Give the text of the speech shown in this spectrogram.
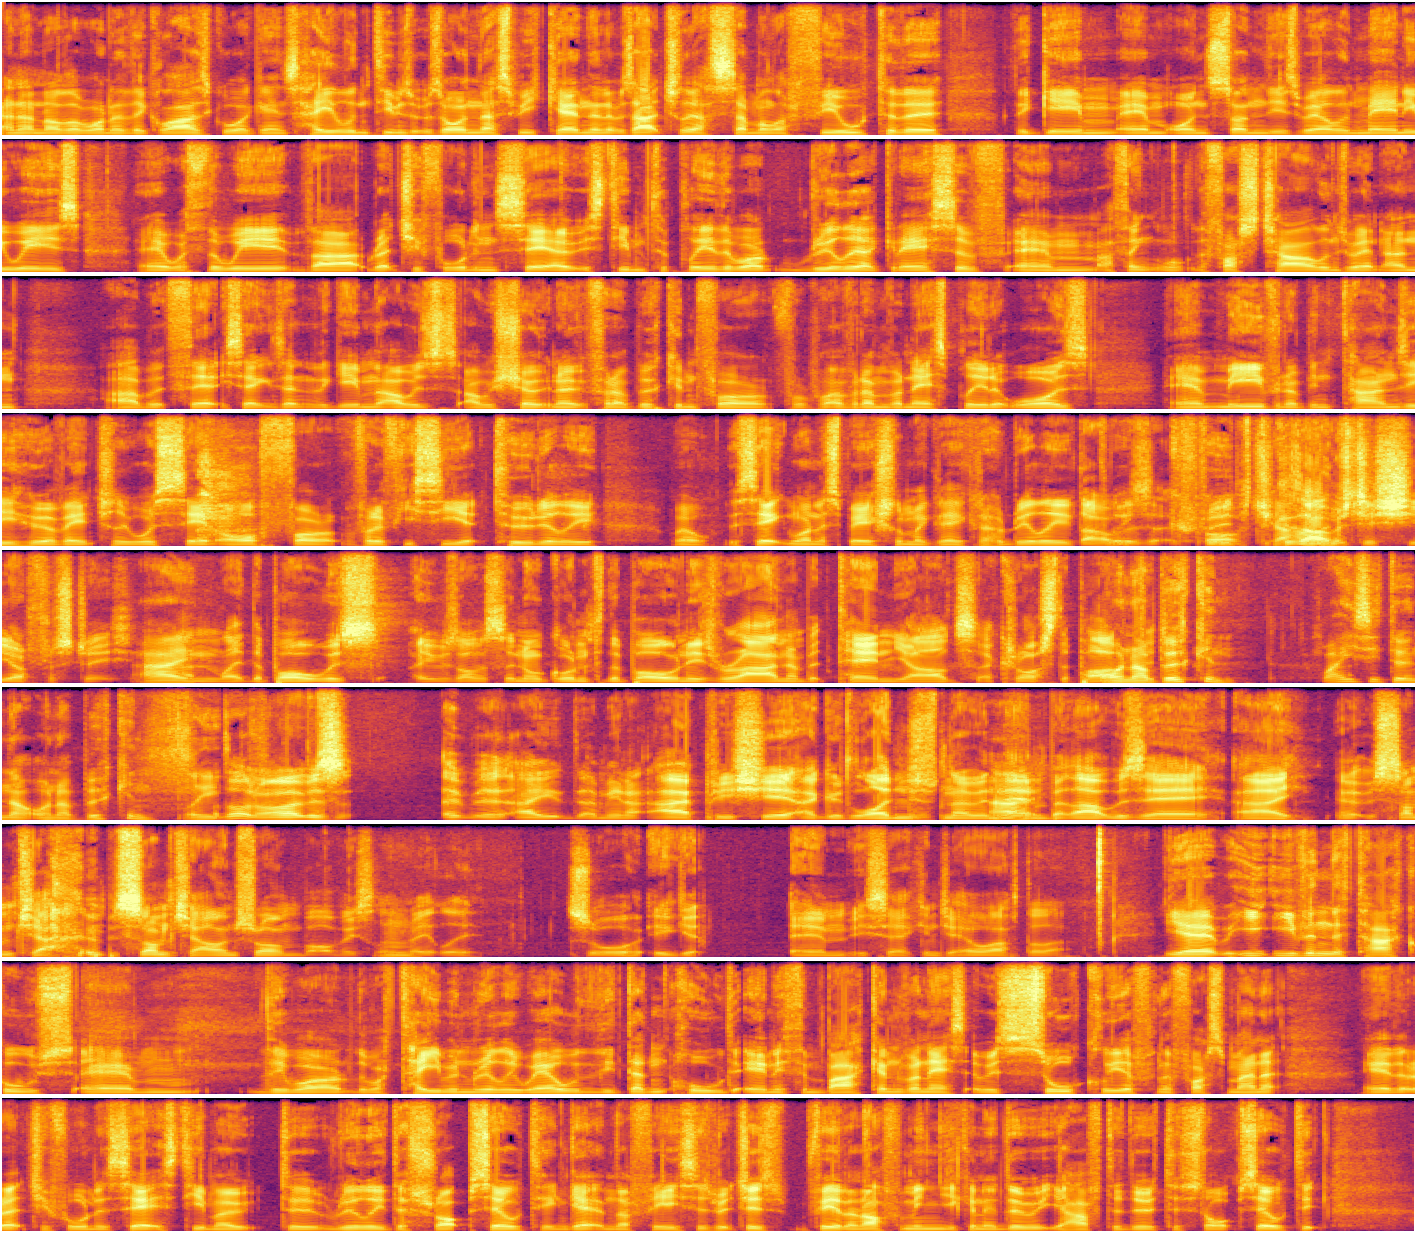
And another one of the Glasgow against Highland teams that was on this weekend, and it was actually a similar feel to the the game um, on Sunday as well. In many ways, uh, with the way that Richie Foran set out his team to play, they were really aggressive. Um, I think the first challenge went in uh, about thirty seconds into the game that I was I was shouting out for a booking for for whatever Inverness player it was. Um, may even have been Tansey who eventually was sent off for, for if you see it too really well the second one especially McGregor a really That like, was crude because challenge. that was just sheer frustration. Aye. And like the ball was, he was obviously not going for the ball, and he's ran about ten yards across the park. on a booking. Why is he doing that on a booking? I don't know. It was. It was I. I mean, I appreciate a good lunge now and Aye. then, but that was uh, aye. It was some cha- It was some challenge from him, but obviously Mm. rightly so he get um his second jail after that. Yeah, e- even the tackles, um, they were they were timing really well. They didn't hold anything back. in Inverness, it was so clear from the first minute uh, that Richie Foran had set his team out to really disrupt Celtic and get in their faces, which is fair enough. I mean, you kind of do what you have to do to stop Celtic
